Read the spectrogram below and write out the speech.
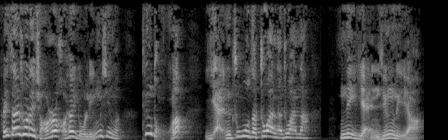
哎，咱说这小黑好像有灵性啊，听懂了，眼珠子转了转呐，那眼睛里啊。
